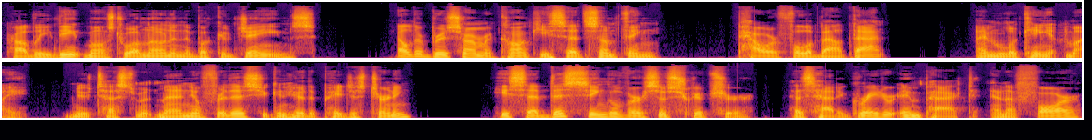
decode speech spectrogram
probably the most well known in the book of James. Elder Bruce R. McConkie said something powerful about that. I'm looking at my New Testament manual for this. You can hear the pages turning. He said, This single verse of Scripture has had a greater impact and a far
